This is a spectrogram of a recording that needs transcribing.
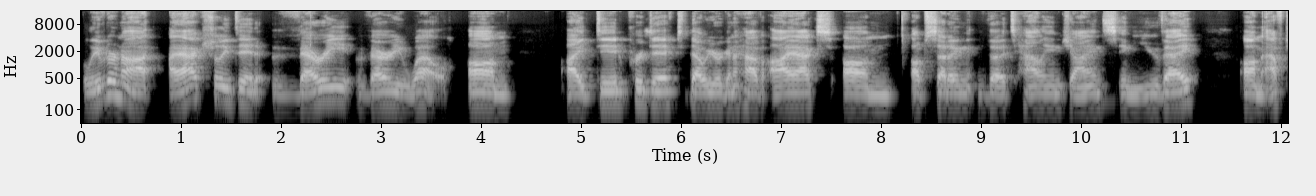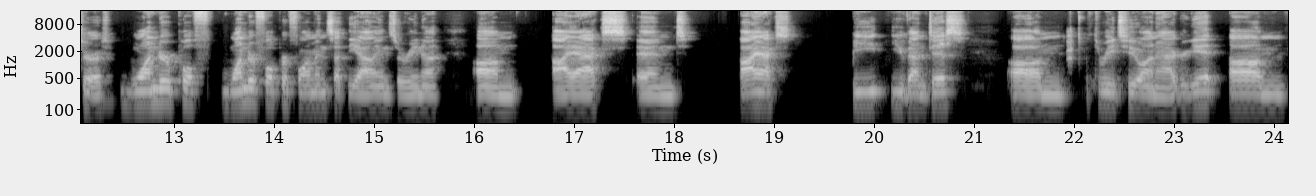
Believe it or not, I actually did very, very well. Um, I did predict that we were going to have Ajax um, upsetting the Italian giants in Juve um, after a wonderful, wonderful performance at the Allianz Arena, um, Ajax and Ajax beat Juventus um, three two on aggregate. Um,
